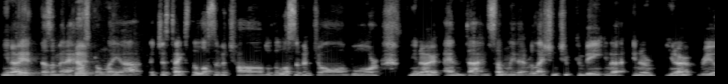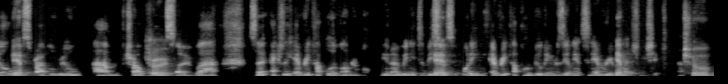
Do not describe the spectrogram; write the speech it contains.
you know, yeah. it doesn't matter how yeah. strong they are. It just takes the loss of a child or the loss of a job, or you know, and uh, and suddenly that relationship can be in a in a you know real yep. struggle, real um, trouble. So uh, so actually, every couple are vulnerable. You know, we need to be yeah. supporting every couple and building resilience in every yep. relationship. Sure.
